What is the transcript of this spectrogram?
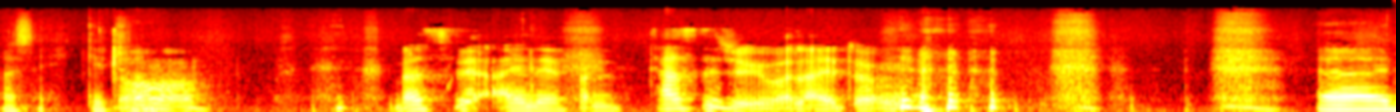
Weiß nicht, geht schon. Oh, was für eine fantastische Überleitung. äh,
